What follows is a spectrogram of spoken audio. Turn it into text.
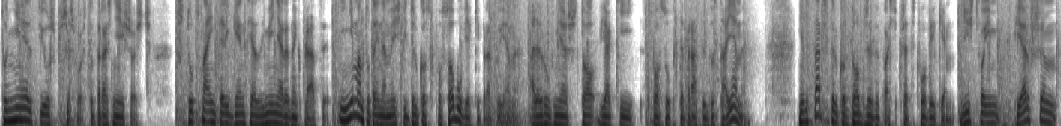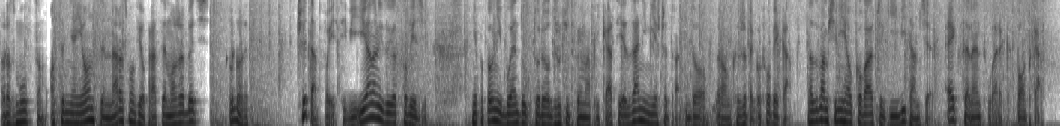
To nie jest już przyszłość, to teraźniejszość. Sztuczna inteligencja zmienia rynek pracy. I nie mam tutaj na myśli tylko sposobu, w jaki pracujemy, ale również to, w jaki sposób te pracy dostajemy. Nie wystarczy tylko dobrze wypaść przed człowiekiem. Dziś twoim pierwszym rozmówcą, oceniającym na rozmowie o pracę może być algorytm. Czyta twoje CV i analizuje odpowiedzi. Nie popełnij błędu, który odrzuci twoją aplikację, zanim jeszcze trafi do rąk żywego człowieka. Nazywam się Michał Kowalczyk i witam cię w Excellent Work Podcast.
